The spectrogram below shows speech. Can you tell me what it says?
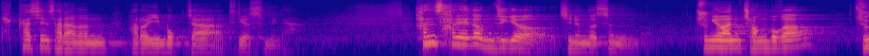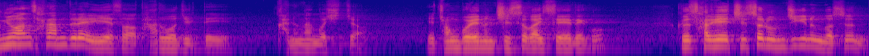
택하신 사람은 바로 이 목자들이었습니다. 한 사회가 움직여지는 것은 중요한 정보가 중요한 사람들에 의해서 다루어질 때 가능한 것이죠. 정보에는 질서가 있어야 되고 그 사회의 질서를 움직이는 것은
